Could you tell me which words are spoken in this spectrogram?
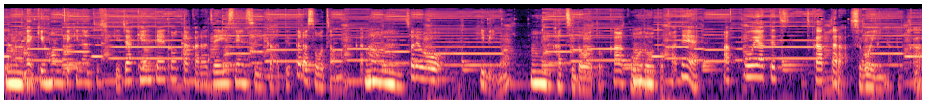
ていうかね、うん。基本的な知識じゃあ検定取ったから全員潜水かって言ったらそうじゃないかうら、ん。それを日々うん。の活動とか行動とかで、あこうやって使ったらすごいいいなとか、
